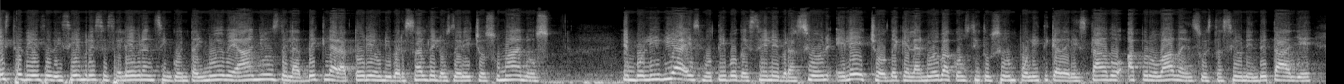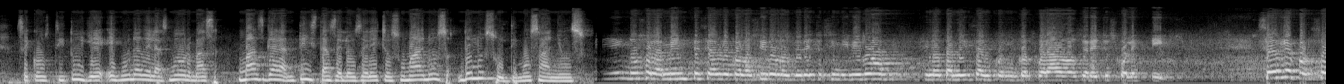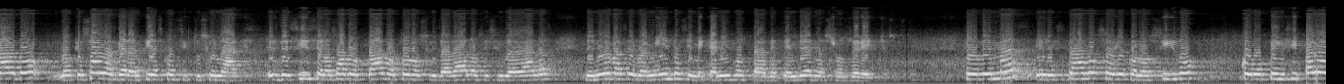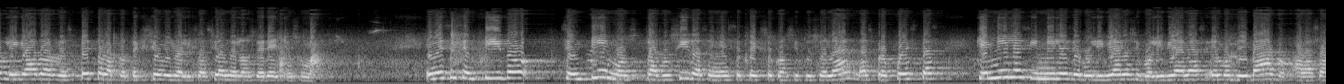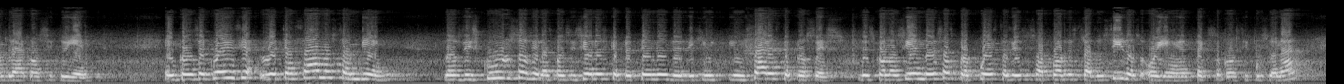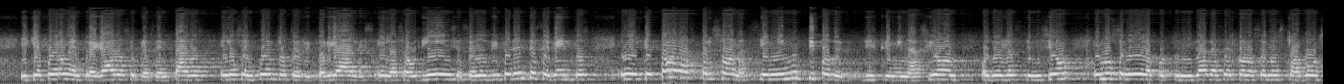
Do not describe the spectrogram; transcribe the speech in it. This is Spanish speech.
Este 10 de diciembre se celebran 59 años de la Declaratoria Universal de los Derechos Humanos. En Bolivia es motivo de celebración el hecho de que la nueva constitución política del Estado, aprobada en su estación en detalle, se constituye en una de las normas más garantistas de los derechos humanos de los últimos años. no solamente se han reconocido los derechos individuales, sino también se han incorporado los derechos colectivos. Se ha reforzado lo que son las garantías constitucionales, es decir, se nos ha dotado a todos los ciudadanos y ciudadanas de nuevas herramientas y mecanismos para defender nuestros derechos. Pero además el Estado se ha reconocido como principal obligado al respeto, a la protección y realización de los derechos humanos. En ese sentido, sentimos traducidas en este texto constitucional las propuestas que miles y miles de bolivianos y bolivianas hemos llevado a la Asamblea Constituyente. En consecuencia, rechazamos también los discursos y las posiciones que pretenden deslegitimizar este proceso, desconociendo esas propuestas y esos aportes traducidos hoy en el texto constitucional y que fueron entregados y presentados en los encuentros territoriales, en las audiencias, en los diferentes eventos en el que todas las personas, sin ningún tipo de discriminación o de restricción, hemos tenido la oportunidad de hacer conocer nuestra voz.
